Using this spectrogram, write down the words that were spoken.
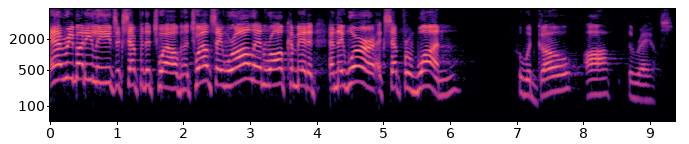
Everybody leaves except for the 12. And the 12 say, We're all in, we're all committed. And they were, except for one who would go off the rails.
